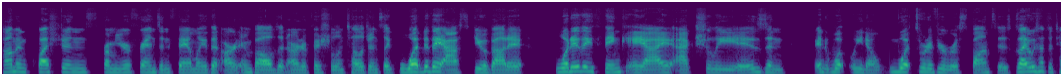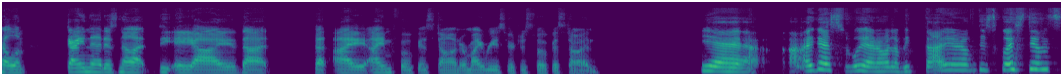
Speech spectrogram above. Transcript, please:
common questions from your friends and family that aren't involved in artificial intelligence? Like what do they ask you about it? What do they think ai actually is? And and what you know what sort of your response is? Because i always have to tell them skynet is not the ai that that i i'm focused on or my research is focused on. Yeah i guess we are all a bit tired of these questions.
